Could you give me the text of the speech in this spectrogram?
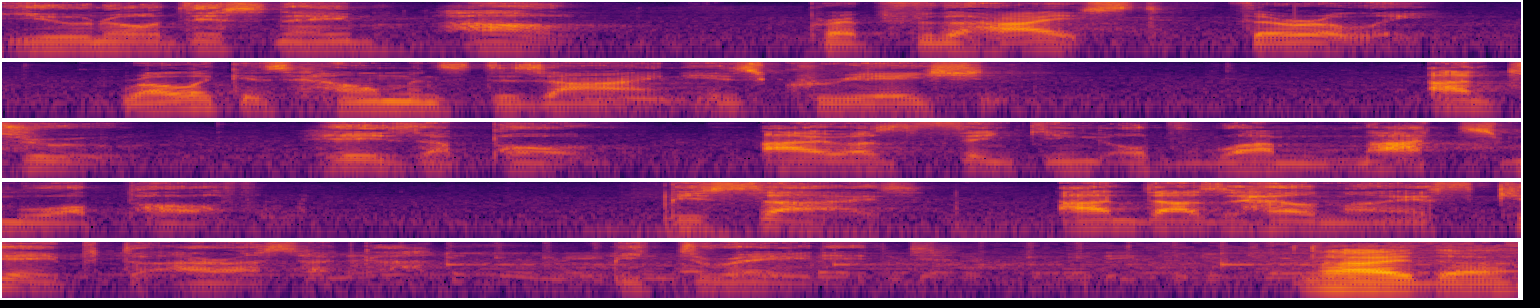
You know this name? How? Prepped for the heist, thoroughly. Relic is Hellman's design, his creation. And true, he's a pawn. I was thinking of one much more powerful. Besides, Anders Hellman escaped to Arasaka, betrayed it. Hayda.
